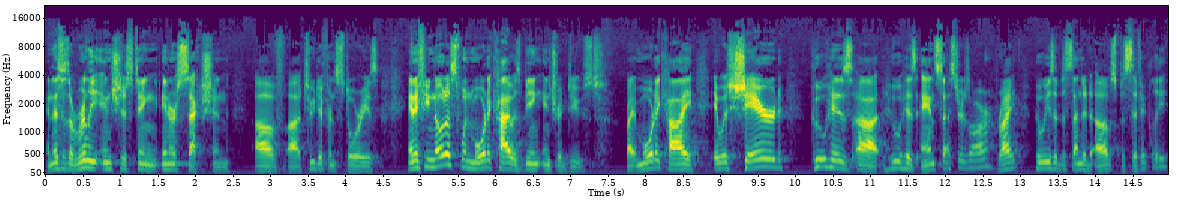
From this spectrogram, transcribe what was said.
And this is a really interesting intersection of uh, two different stories. And if you notice when Mordecai was being introduced, right, Mordecai, it was shared who his, uh, who his ancestors are, right, who he's a descendant of specifically.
